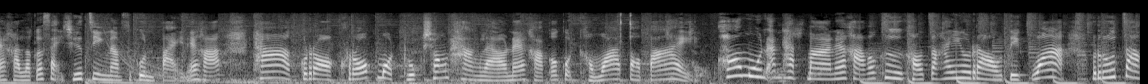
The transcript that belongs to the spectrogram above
นะคะแล้วก็ใส่ชื่อจริงนามสกุลไปนะคะ ถ้ากรอกครบหมดทุกช่องทางแล้วนะคะ ก็กดคำว่าต่อไป ข้อมูลอันถัดมานะคะก็คือเขาจะให้เราติ๊กว่ารู้จัก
